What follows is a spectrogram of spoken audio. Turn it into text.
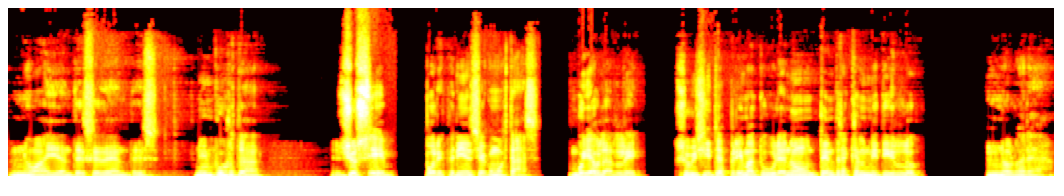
No hay antecedentes. No importa. Yo sé, por experiencia, cómo estás. Voy a hablarle. Su visita es prematura, no tendrá que admitirlo. No lo hará.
